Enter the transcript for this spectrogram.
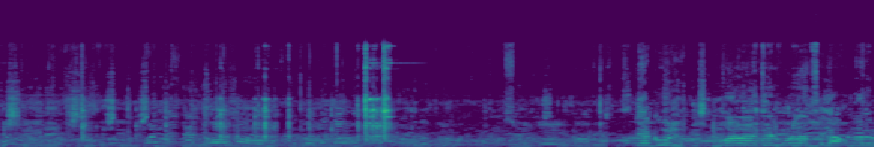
কৃষ্ণ হরে কৃষ্ণ কৃষ্ণ কৃষ্ণ হরে রাম। দেখুন, মহারাজের থেকে আপনাদের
